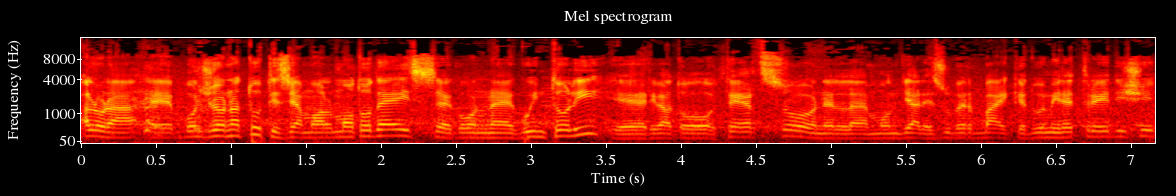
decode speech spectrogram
Allora, eh, buongiorno a tutti, siamo al Moto Days con eh, Guintoli, è arrivato terzo nel Mondiale Superbike 2013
